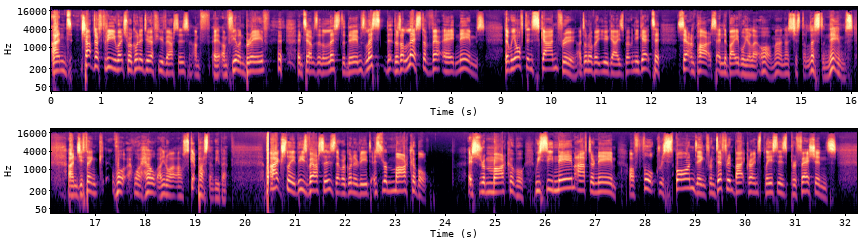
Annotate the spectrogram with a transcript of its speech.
And chapter 3, which we're going to do a few verses, I'm, uh, I'm feeling brave in terms of the list of names. List, there's a list of uh, names that we often scan through. I don't know about you guys, but when you get to certain parts in the Bible, you're like, oh man, that's just a list of names. And you think, what, what help? You know, I'll skip past that a wee bit. But actually, these verses that we're going to read, it's remarkable. It's remarkable. We see name after name of folk responding from different backgrounds, places, professions.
